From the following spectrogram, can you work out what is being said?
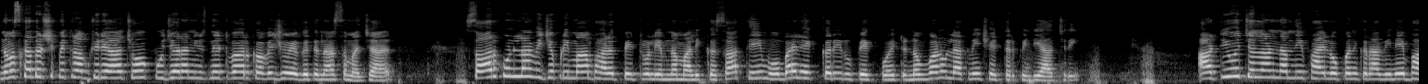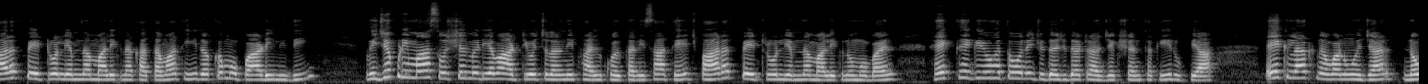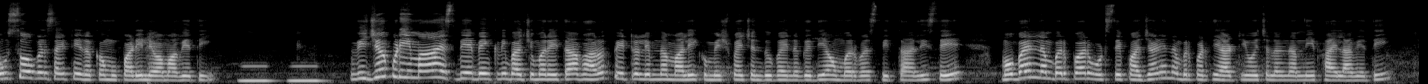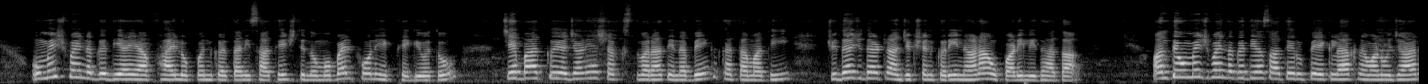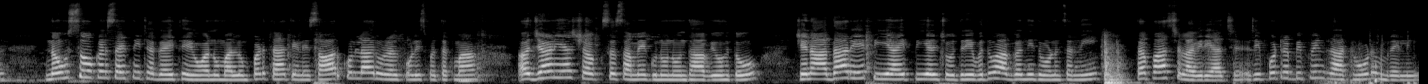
નમસ્કાર દર્શક મિત્રો, આપ જોઈ રહ્યા છો પૂજારા ન્યૂઝ નેટવર્ક. હવે જોઈએ અગત્યના સમાચાર. સૌરકુંડલા વીજપડીમાં ભારત પેટ્રોલિયમના માલિક સાથે મોબાઈલ હેક કરી રૂપિયા એક પોઈન્ટ નવ્વાણું લાખની છેતરપિંડી આચરી. આરટીઓ ચલણ નામની ફાઇલ ઓપન કરાવીને ભારત પેટ્રોલિયમના માલિકના ખાતામાંથી રકમ ઉપાડી લીધી. વીજપડીમાં સોશિયલ મીડિયામાં આરટીઓ ચલણની ફાઇલ ખોલતાની સાથે જ ભારત પેટ્રોલિયમના માલિકનો મોબાઈલ હેક થઈ ગયો હતો અને જુદા જુદા ટ્રાન્ઝેક્શન થકી રૂપિયા એક લાખ નવ્વાણું હજાર નવસો ઓગણસાઠની રકમ ઉપાડી લેવામાં આવી હતી. વીજપડીમાં એસબીઆઈ બેંકની બાજુમાં રહેતા ભારત પેટ્રોલિયમના માલિક ઉમેશભાઈ ચંદુભાઈ નગદિયા ઉંમર વર્ષ પિસ્તાલીસે મોબાઈલ નંબર પર વોટ્સએપમાં અજાણ્યા નંબર પરથી આરટીઓ ચલણ નામની ફાઇલ આવી હતી. ઉમેશભાઈ નગદિયાએ આ ફાઇલ ઓપન કરતાની સાથે જ તેનો મોબાઈલ ફોન હેક થઈ ગયો હતો, જે બાદ કોઈ અજાણ્યા શખ્સ દ્વારા તેના બેંક ખાતામાંથી જુદા જુદા ટ્રાન્ઝેક્શન કરી નાણાં ઉપાડી લીધા હતા. અંતે ઉમેશભાઈ નગદિયા સાથે રૂપિયા એક લાખ નવ્વાણું હજાર નવસો ઓગણસાઠની ઠગાઈ થઈ હોવાનું માલુમ પડતા તેણે સાવરકુંડલા રૂરલ પોલીસ મથકમાં અજાણ્યા શખ્સ સામે ગુનો નોંધાવ્યો હતો, જેના આધારે પીઆઈ પીએલ ચૌધરીએ વધુ આગળની ધોરણસરની તપાસ ચલાવી રહ્યા છે. રિપોર્ટર બિપિન રાઠોડ અમરેલી.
